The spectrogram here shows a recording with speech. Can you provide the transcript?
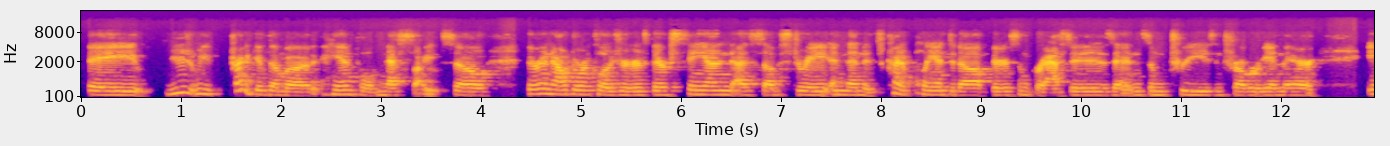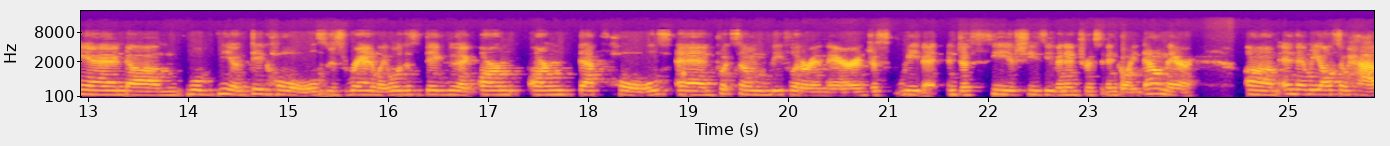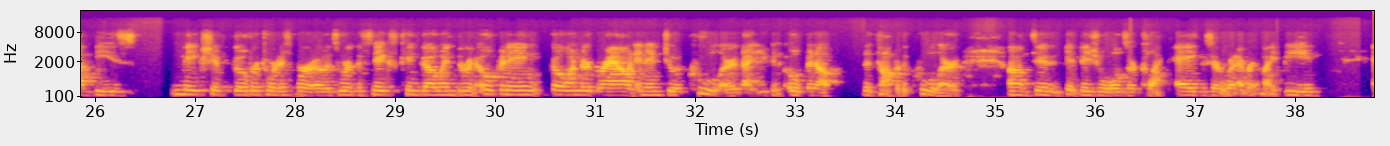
they usually we try to give them a handful of nest sites. So they're in outdoor enclosures. They're sand as substrate, and then it's kind of planted up. There's some grasses and some trees and shrubbery in there and um, we'll you know dig holes just randomly. We'll just dig like arm arm depth holes and put some leaf litter in there and just leave it and just see if she's even interested in going down there. Um, and then we also have these makeshift gopher tortoise burrows where the snakes can go in through an opening, go underground, and into a cooler that you can open up the top of the cooler um, to get visuals or collect eggs or whatever it might be.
